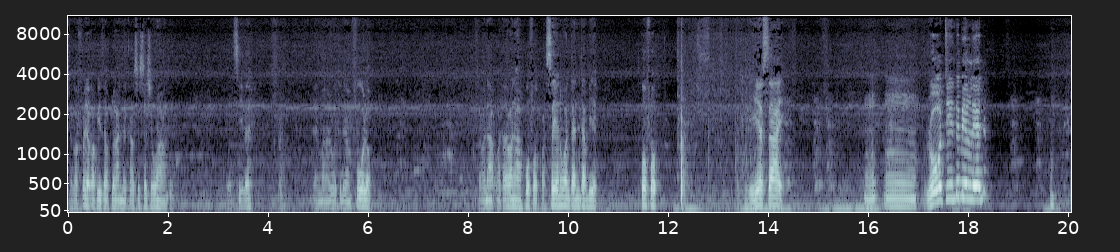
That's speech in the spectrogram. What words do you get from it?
She got fry up a piece of plant because she said she wanted. But see there? Then man wrote to them fold up. Wana, wana, wana puff up. So you want an ta bake. Puff up. Yes, I. Mm -mm. Road in the building.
